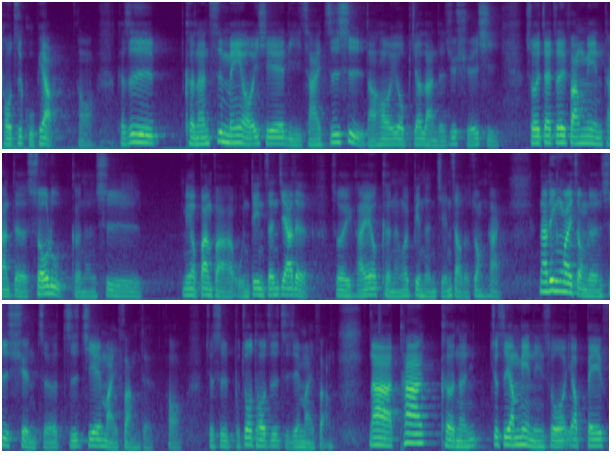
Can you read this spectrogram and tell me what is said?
投资股票，哦，可是可能是没有一些理财知识，然后又比较懒得去学习，所以在这一方面他的收入可能是没有办法稳定增加的，所以还有可能会变成减少的状态。那另外一种人是选择直接买房的，哦，就是不做投资直接买房，那他可能就是要面临说要背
